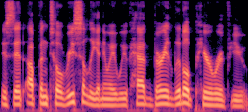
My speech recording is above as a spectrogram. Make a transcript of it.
is that up until recently, anyway, we've had very little peer review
